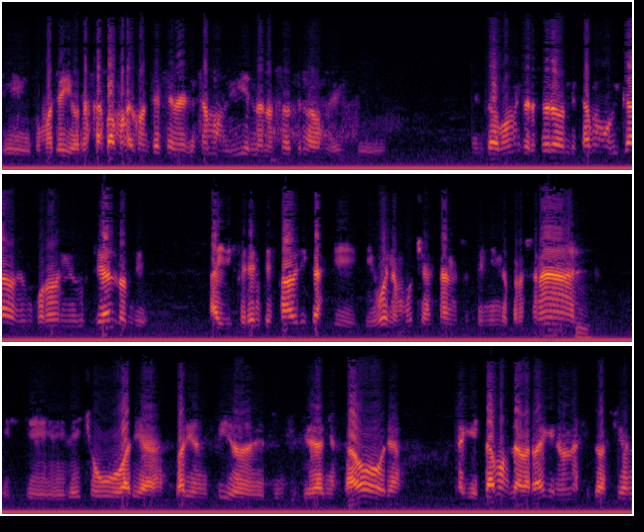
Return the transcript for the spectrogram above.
eh, como te digo, no escapamos del contexto en el que estamos viviendo nosotros este, en todo momento. Nosotros donde estamos ubicados es un cordón industrial donde hay diferentes fábricas que, bueno, muchas están suspendiendo personal, mm. Este, de hecho hubo varias, varios despidos desde el principio de año hasta ahora, o sea que estamos la verdad que en una situación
